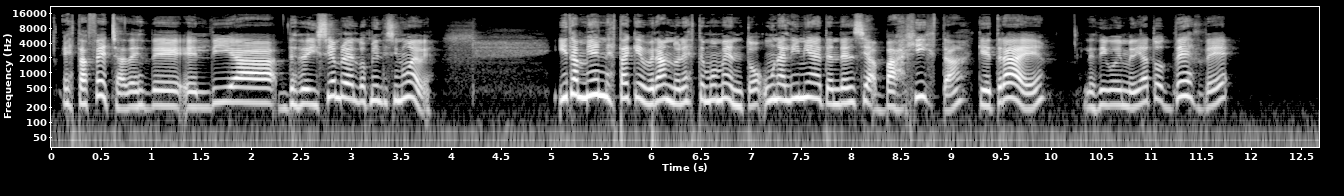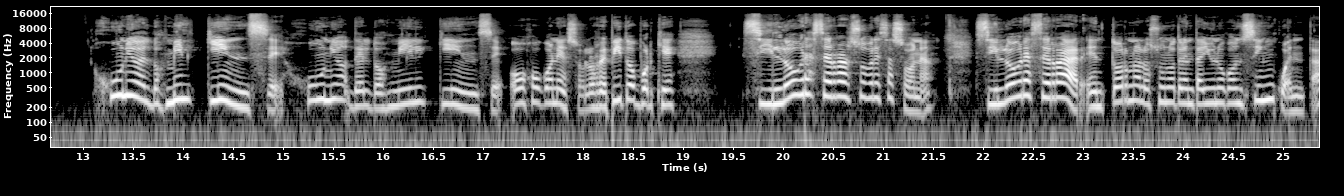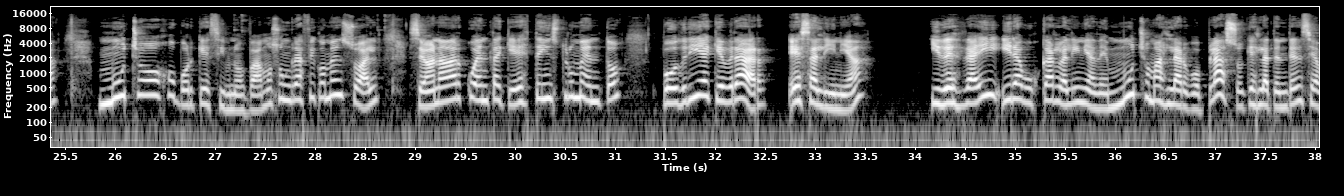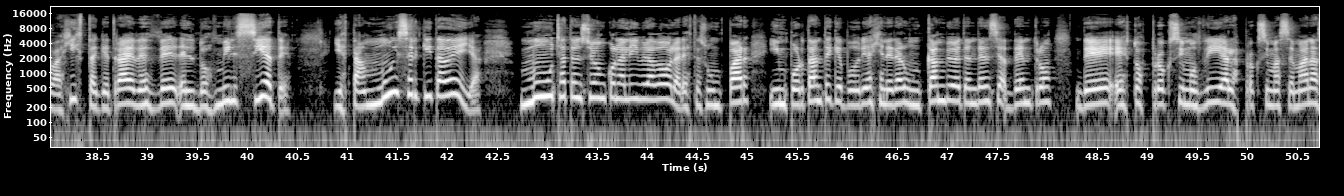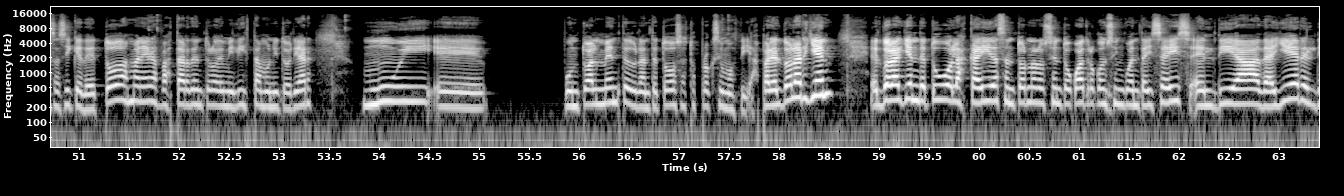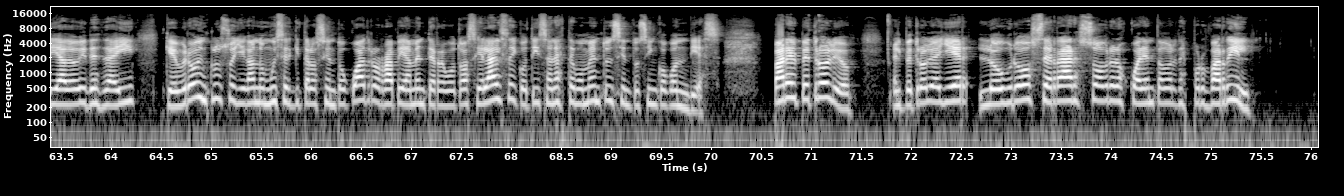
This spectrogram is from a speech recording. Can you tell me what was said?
esta fecha, desde el día, desde diciembre del 2019. Y también está quebrando en este momento una línea de tendencia bajista que trae, les digo de inmediato, desde junio del 2015. Junio del 2015. Ojo con eso. Lo repito porque si logra cerrar sobre esa zona, si logra cerrar en torno a los 1.31,50, mucho ojo porque si nos vamos a un gráfico mensual, se van a dar cuenta que este instrumento podría quebrar esa línea y desde ahí ir a buscar la línea de mucho más largo plazo, que es la tendencia bajista que trae desde el 2007 y está muy cerquita de ella. Mucha atención con la libra dólar. Este es un par importante que podría generar un cambio de tendencia dentro de estos próximos días, las próximas semanas, así que de todas maneras va a estar dentro de mi lista monitorear muy... Eh, puntualmente durante todos estos próximos días. Para el dólar yen, el dólar yen detuvo las caídas en torno a los 104,56 el día de ayer, el día de hoy desde ahí quebró, incluso llegando muy cerquita a los 104, rápidamente rebotó hacia el alza y cotiza en este momento en 105,10. Para el petróleo, el petróleo ayer logró cerrar sobre los 40 dólares por barril.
